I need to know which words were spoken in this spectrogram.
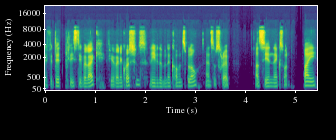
If it did, please leave a like. If you have any questions, leave them in the comments below and subscribe. I'll see you in the next one. Bye.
